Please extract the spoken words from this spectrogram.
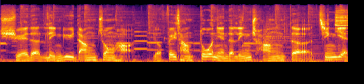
学的领域当中哈，有非常多年的临床的经验。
